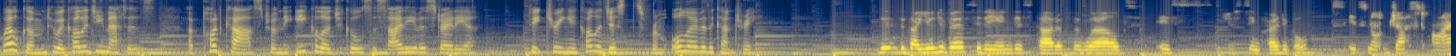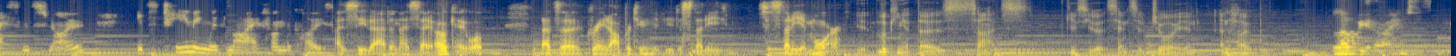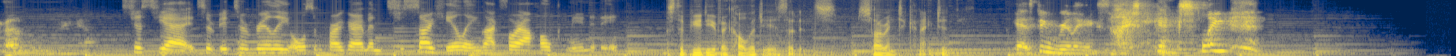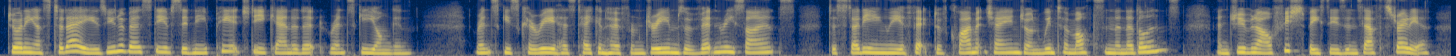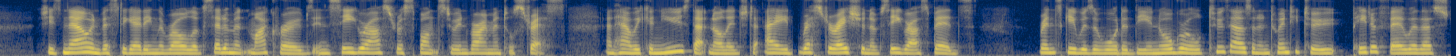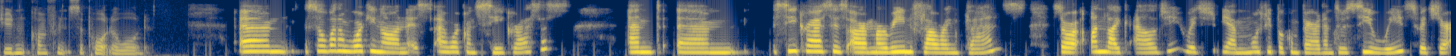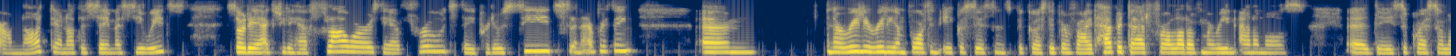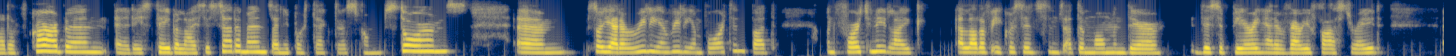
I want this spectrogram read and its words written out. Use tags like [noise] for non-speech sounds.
Welcome to Ecology Matters, a podcast from the Ecological Society of Australia, featuring ecologists from all over the country. The, the biodiversity in this part of the world is just incredible. It's not just ice and snow, it's teeming with life on the coast. I see that and I say, okay, well, that's a great opportunity to study to study it more. Looking at those sites gives you a sense of joy and, and hope. Love being around. It's incredible. It's just yeah, it's a it's a really awesome program and it's just so healing, like for our whole community. It's the beauty of ecology is that it's so interconnected. Yeah, it's been really [laughs] exciting actually. Joining us today is University of Sydney PhD candidate Renske Jongen. Renske's career has taken her from dreams of veterinary science to studying the effect of climate change on winter moths in the Netherlands and juvenile fish species in South Australia. She's now investigating the role of sediment microbes in seagrass response to environmental stress and how we can use that knowledge to aid restoration of seagrass beds. Renske was awarded the inaugural 2022 Peter Fairweather Student Conference Support Award. Um, so what I'm working on is I work on seagrasses, and um, seagrasses are marine flowering plants. So unlike algae, which yeah most people compare them to seaweeds, which they are not. They're not the same as seaweeds. So they actually have flowers, they have fruits, they produce seeds and everything. Um, and they're really, really important ecosystems because they provide habitat for a lot of marine animals. Uh, they sequester a lot of carbon, uh, they stabilize the sediments, and they protect us from storms. Um, so yeah, they're really, really important. But unfortunately, like a lot of ecosystems at the moment, they're disappearing at a very fast rate.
